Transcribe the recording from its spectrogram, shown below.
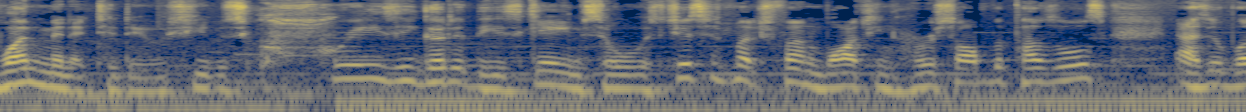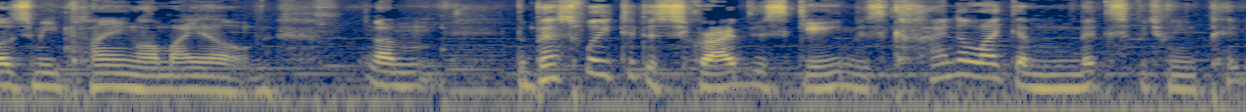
one minute to do. She was crazy good at these games, so it was just as much fun watching her solve the puzzles as it was me playing on my own. Um, the best way to describe this game is kind of like a mix between Pit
